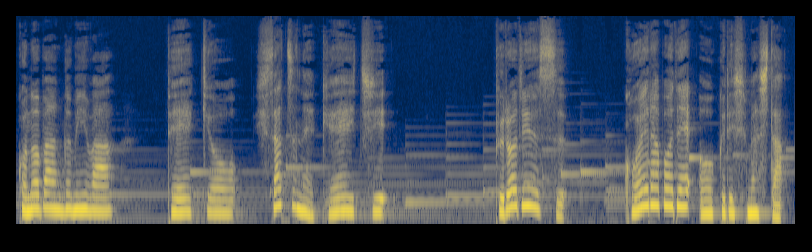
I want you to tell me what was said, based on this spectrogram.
この番組は、提供、久常圭一、プロデュース、声ラボでお送りしました。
